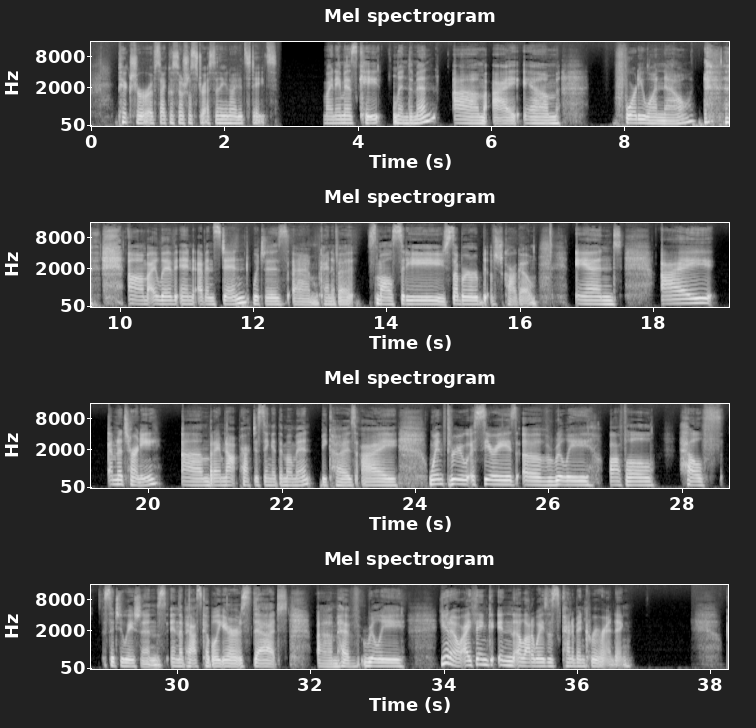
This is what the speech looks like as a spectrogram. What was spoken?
picture of psychosocial stress in the United States. My name is Kate Lindemann. Um, I am 41 now. um, I live in Evanston, which is um, kind of a small city suburb of Chicago. And I am an attorney um, but I'm not practicing at the moment because I went through a series of really awful health situations in the past couple years that um, have really, you know, I think in a lot of ways has kind of been career ending.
